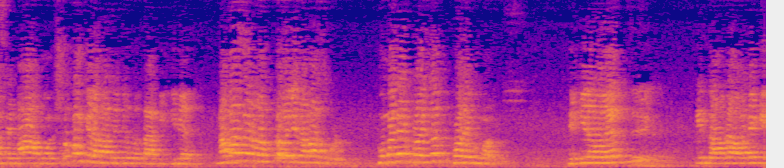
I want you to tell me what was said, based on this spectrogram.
আছে মা বোন সকলকে নামাজের জন্য তাকি দিবেন। নামাজের রক্ত হলে নামাজ পড়বে ঘুমানোর প্রয়োজন পরে ঘুমাবে ঠিক কিনা বলেন? কিন্তু আমরা অনেকে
